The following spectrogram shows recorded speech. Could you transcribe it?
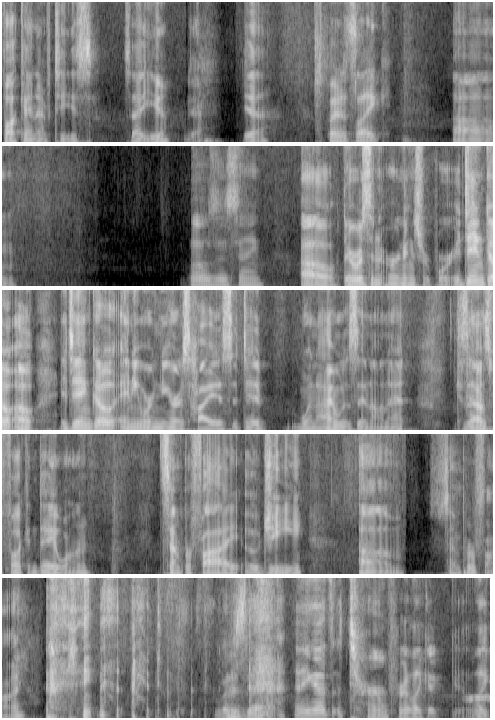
Fuck NFTs. Is that you? Yeah. Yeah, but it's like, um, what was I saying? Oh, there was an earnings report. It didn't go. Oh, it didn't go anywhere near as high as it did when I was in on it, because that was a fucking day one. Semper Fi, OG. Um, Semper Fi. I think that, What is that? I think that's a term for like a like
